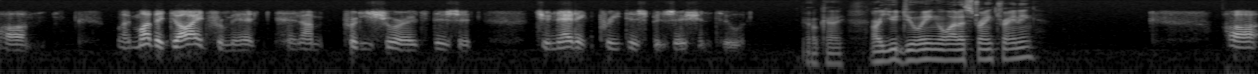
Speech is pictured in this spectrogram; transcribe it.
Um, my mother died from it, and I'm pretty sure it's, there's a genetic predisposition to it. Okay. Are you doing a lot of strength training? Uh,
